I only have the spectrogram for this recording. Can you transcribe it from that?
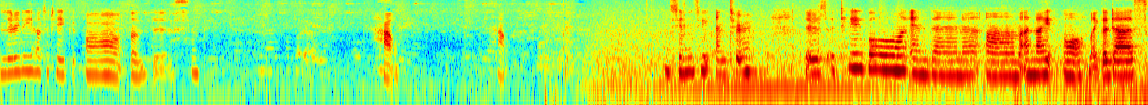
Literally have to take all of this. How? How? As soon as you enter there's a table and then um, a night well like a desk.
